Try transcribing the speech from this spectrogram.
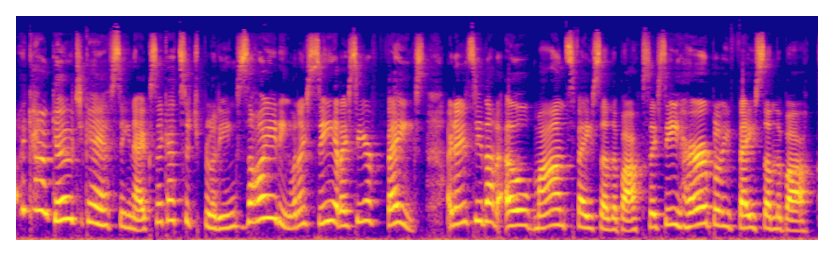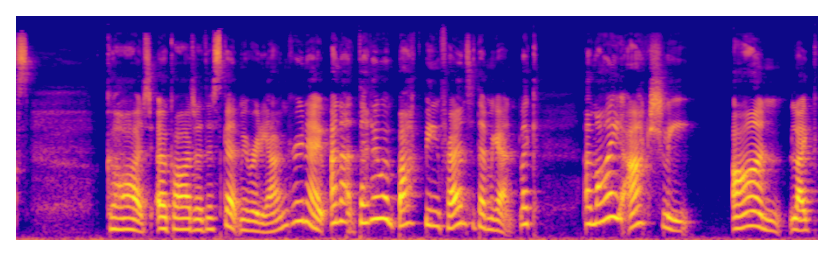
I can't go to KFC now because I get such bloody anxiety. When I see it, I see her face. I don't see that old man's face on the box. I see her bloody face on the box. God, oh God, oh, this get me really angry now. And then I went back being friends with them again. Like, am I actually on like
